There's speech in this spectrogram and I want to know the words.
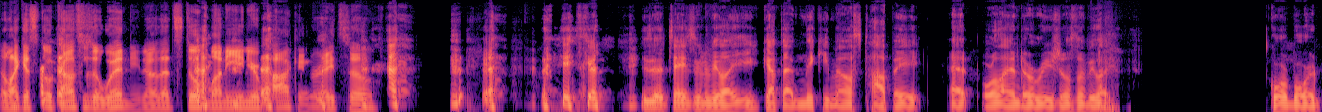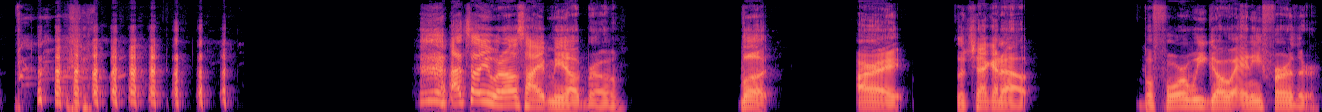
Uh, like it still counts as a win, you know. That's still money in your pocket, right? So he's gonna, he's gonna be like, you got that Mickey Mouse top eight at Orlando regionals. I'll be like, scoreboard. I tell you what else hyped me up, bro. Look, all right. So check it out. Before we go any further,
